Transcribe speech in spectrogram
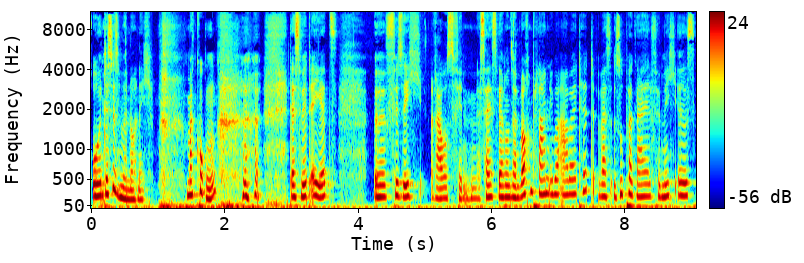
Und das wissen wir noch nicht. Mal gucken. Das wird er jetzt äh, für sich rausfinden. Das heißt, wir haben unseren Wochenplan überarbeitet. Was super geil für mich ist,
